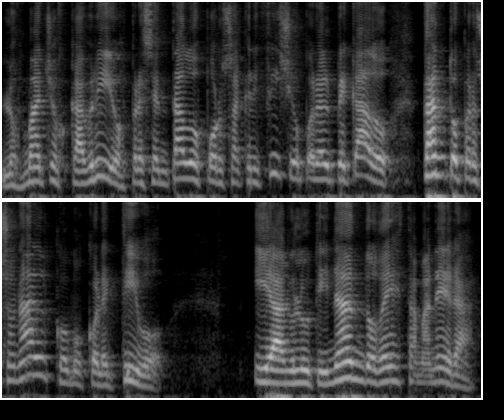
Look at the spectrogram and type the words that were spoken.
Los machos cabríos presentados por sacrificio por el pecado, tanto personal como colectivo, y aglutinando de esta manera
